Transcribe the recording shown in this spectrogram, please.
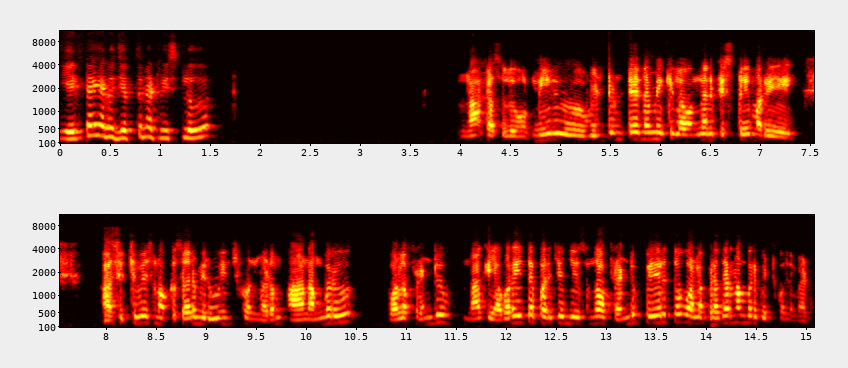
ఏంటయ్యా నువ్వు చెప్తున్న ట్విస్ట్లు? నాకు అసలు మీరు వింటుంటేనే మీకు ఇలా ఉందనిపిస్తే మరి ఆ సిచ్యువేషన్ ఒక్కసారి మీరు ఊహించుకోండి మేడం. ఆ నంబరు వాళ్ళ ఫ్రెండ్ నాకు ఎవరైతే పరిచయం చేసిందో ఆ ఫ్రెండ్ పేరుతో వాళ్ళ బ్రదర్ నంబర్ పెట్టుకుంది మేడం.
